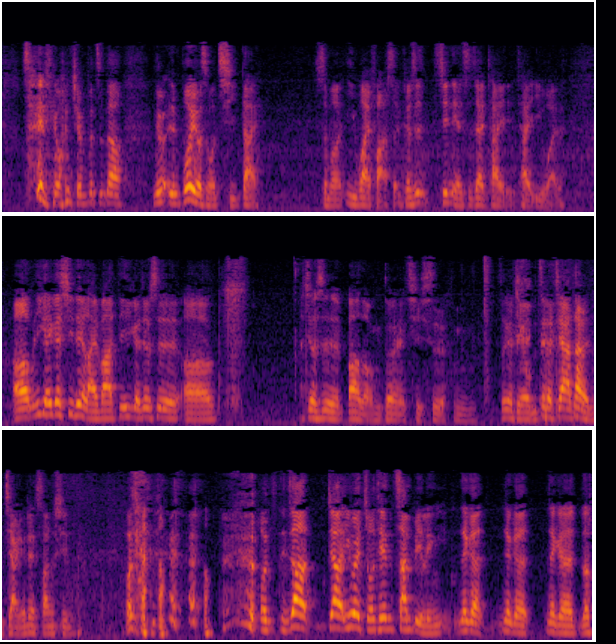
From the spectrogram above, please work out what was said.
所以你完全不知道，你你不会有什么期待，什么意外发生。可是今年实在太太意外了。呃，我们一个一个系列来吧。第一个就是呃，就是暴龙对骑士，嗯，这个给我们这个加拿大人讲有点伤心。我 我你知道，这样因为昨天三比零，那个那个那个 Le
